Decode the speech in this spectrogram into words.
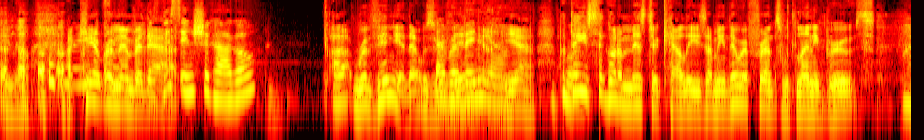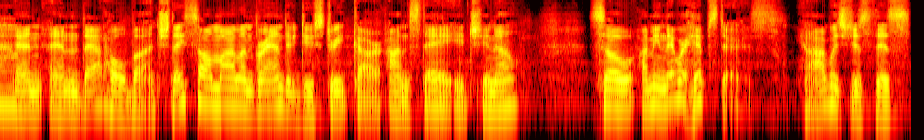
You know, I can't remember that. Is this in Chicago? Uh, Ravinia, that was Ravinia. Ravinia. Yeah, but they used to go to Mr. Kelly's. I mean, they were friends with Lenny Bruce Wow. and and that whole bunch. They saw Marlon Brando do Streetcar on stage. You know, so I mean, they were hipsters. You know, I was just this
